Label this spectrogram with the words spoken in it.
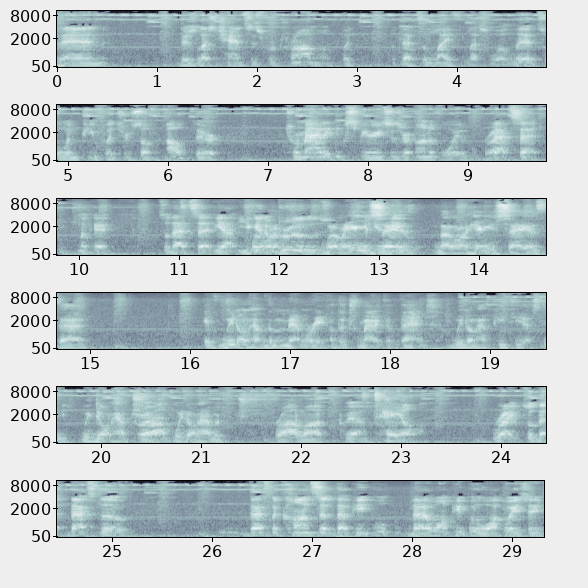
then there's less chances for trauma, but, but that's a life less well lived. So when you put yourself out there, traumatic experiences are unavoidable. Right. That said, okay. So that said, yeah, you get a bruise. What I'm hearing you but say is, what I'm hearing you say is that if we don't have the memory of the traumatic event, we don't have PTSD. We don't have trauma. Right. We don't have a trauma Yeah. tail. Right. So that that's the that's the concept that people that I want people to walk away and say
